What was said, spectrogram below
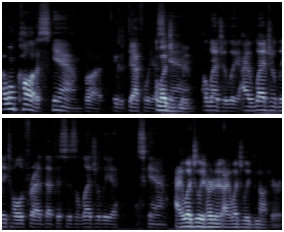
I won't call it a scam, but it was definitely a Allegedly. scam. Allegedly, I allegedly told Fred that this is allegedly a, a scam. I allegedly heard it. I allegedly did not hear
